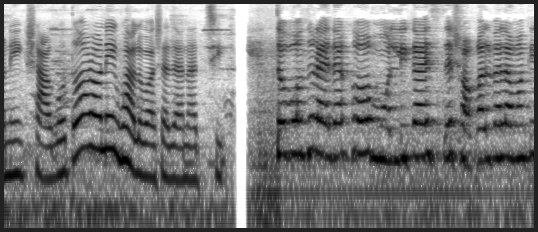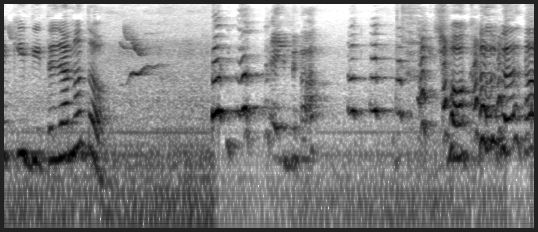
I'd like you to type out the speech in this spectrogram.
অনেক স্বাগত আর অনেক ভালোবাসা জানাচ্ছি। তো বন্ধুরা দেখো, মল্লিকা এসছে। সকালবেলা আমাকে কি দিতে জানো তো? সকালবেলা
